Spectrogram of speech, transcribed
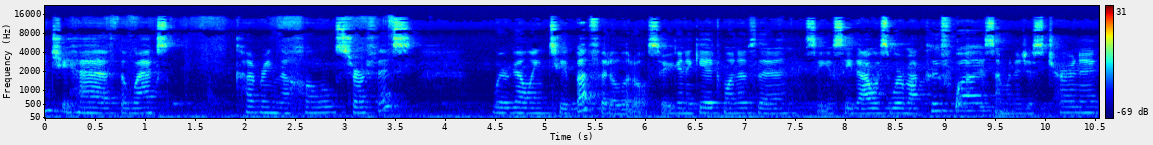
Once you have the wax covering the whole surface, we're going to buff it a little. So you're gonna get one of the, so you see that was where my poof was. I'm gonna just turn it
